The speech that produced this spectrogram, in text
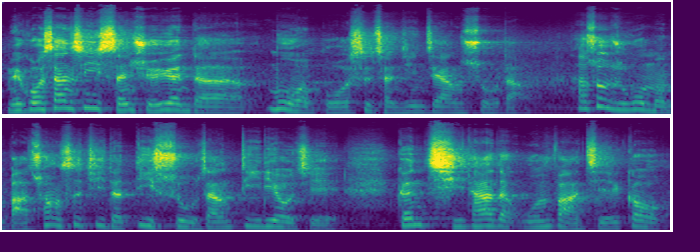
美国三一神学院的穆尔博士曾经这样说道：“他说，如果我们把创世纪的第十五章第六节跟其他的文法结构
